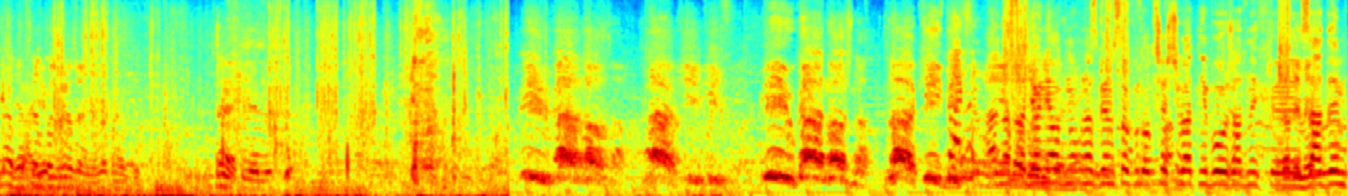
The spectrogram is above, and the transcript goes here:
Jestem pod wrażeniem, naprawdę. A na stadionie od, u nas w Białymstoku od 6 lat nie było żadnych e, zadym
